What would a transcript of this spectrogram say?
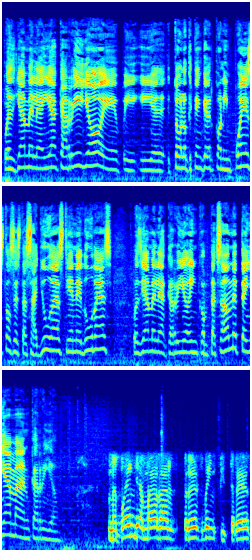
pues llámele ahí a Carrillo eh, y, eh, todo lo que tiene que ver con impuestos, estas ayudas, tiene dudas, pues llámele a Carrillo Income Tax. ¿A dónde te llaman, Carrillo? Me pueden llamar al 323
